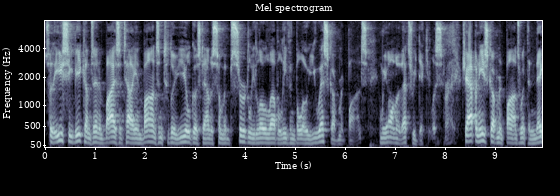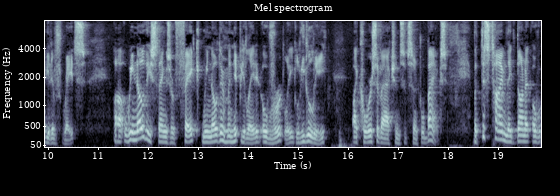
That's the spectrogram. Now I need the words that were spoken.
So the ECB comes in and buys Italian bonds until their yield goes down to some absurdly low level, even below US government bonds. And we all know that's ridiculous. Right. Japanese government bonds went to negative rates uh, we know these things are fake. We know they're manipulated overtly, legally, by coercive actions of central banks. But this time they've done it over,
